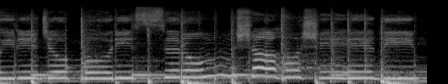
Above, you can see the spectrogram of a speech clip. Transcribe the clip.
ধৈর্য পরিশ্রম সাহসে দীপ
